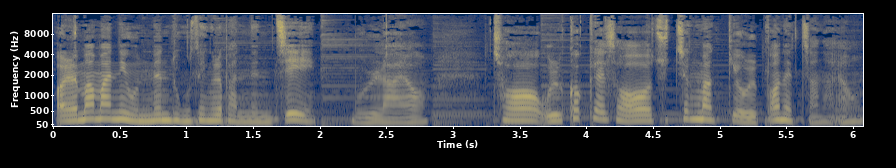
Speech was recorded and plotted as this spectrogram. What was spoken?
얼마 만에 웃는 동생을 봤는지 몰라요. 저 울컥해서 주책 맞게 울 뻔했잖아요.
